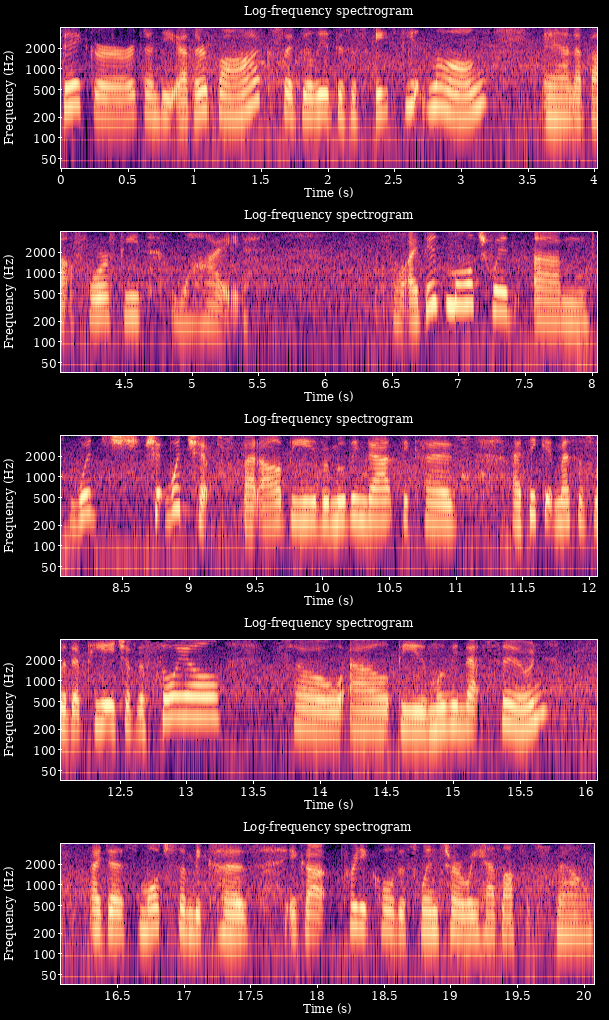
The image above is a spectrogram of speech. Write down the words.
bigger than the other box. I believe this is 8 feet long and about 4 feet wide. So I did mulch with um, wood, wood chips, but I'll be removing that because I think it messes with the pH of the soil. So I'll be removing that soon. I just mulched them because it got pretty cold this winter. We had lots of snow.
